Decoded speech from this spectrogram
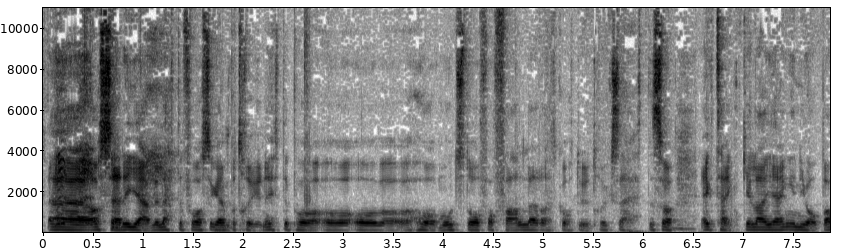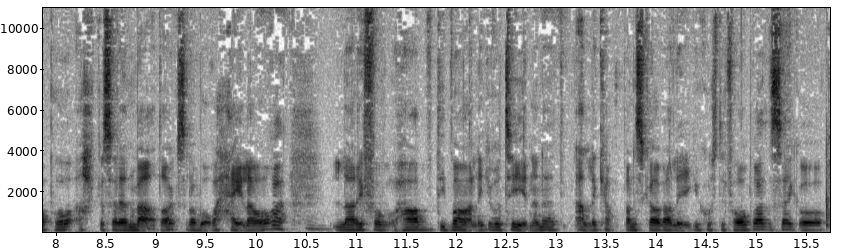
Eh, og så er det jævlig lett å få seg en på trynet etterpå, og, og, og hovmod står for fall, er det et godt uttrykk som heter. Så jeg tenker la gjengen jobbe på akkurat som det er en hverdag som det har vært hele året. La de få ha de vanlige rutinene. Alle kampene skal være like, hvordan de forbereder seg, og,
